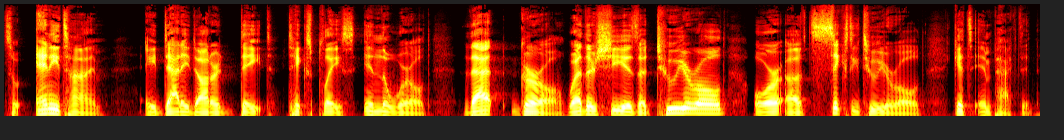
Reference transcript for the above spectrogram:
So, anytime a daddy daughter date takes place in the world, that girl, whether she is a two year old or a 62 year old, gets impacted.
